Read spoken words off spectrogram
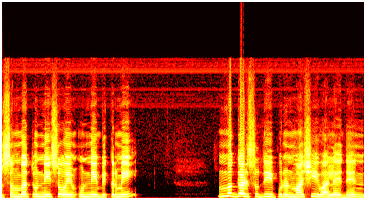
ਸੰਬਤ 1919 ਬਿਕਰਮੀ ਮਗਰ ਸੁਦੀ ਪੂਰਨਮਾਸ਼ੀ ਵਾਲੇ ਦਿਨ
